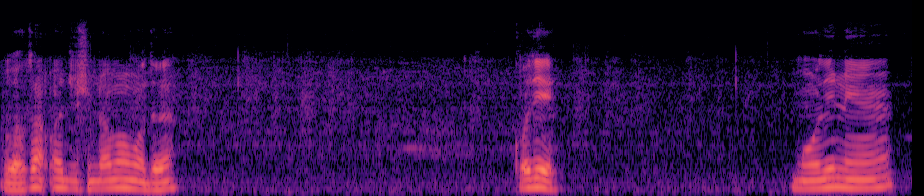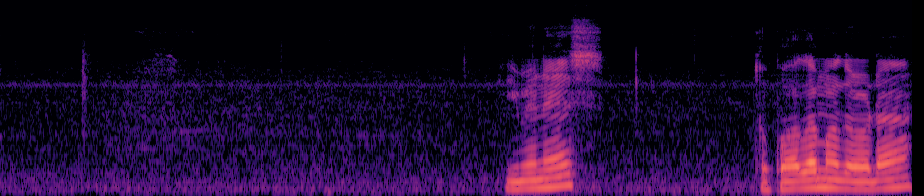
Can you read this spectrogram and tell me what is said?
Uzaktan atma düşündü ama olmadı. Cody. Molina. Jimenez. Topu alamadı orada.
